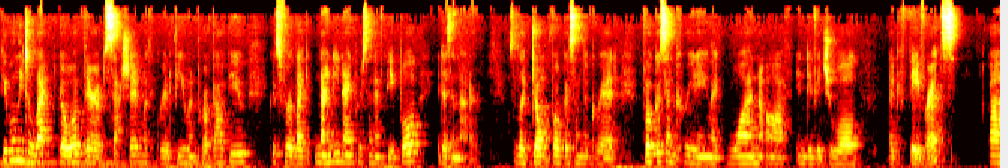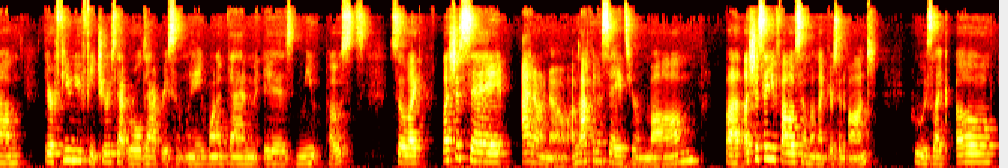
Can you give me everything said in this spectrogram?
People need to let go of their obsession with grid view and profile view because for like 99% of people, it doesn't matter. So like don't focus on the grid. Focus on creating like one-off individual like favorites. Um, there are a few new features that rolled out recently. One of them is mute posts. So like let's just say I don't know. I'm not going to say it's your mom, but let's just say you follow someone like there's an aunt who is like, "Oh,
